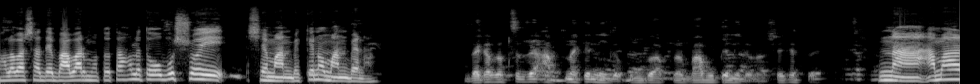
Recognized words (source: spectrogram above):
ভালোবাসা দেয় বাবার মতো তাহলে তো অবশ্যই সে মানবে কেন মানবে না? দেখা যাচ্ছে যে আপনাকে নিল কিন্তু আপনার বাবুকে নিল না সেক্ষেত্রে না আমার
